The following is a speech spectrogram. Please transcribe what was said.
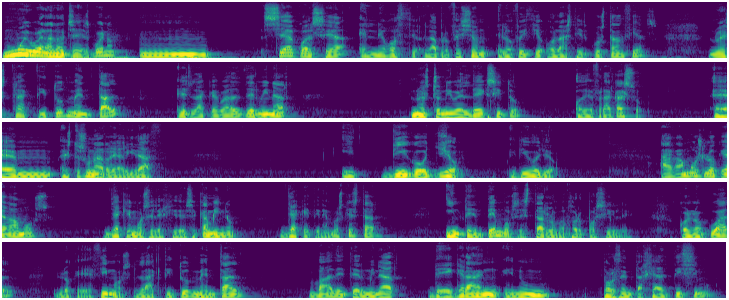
Muy buenas noches. Bueno, mmm, sea cual sea el negocio, la profesión, el oficio o las circunstancias, nuestra actitud mental es la que va a determinar nuestro nivel de éxito o de fracaso. Eh, esto es una realidad. Y digo yo, y digo yo, hagamos lo que hagamos, ya que hemos elegido ese camino, ya que tenemos que estar, intentemos estar lo mejor posible. Con lo cual, lo que decimos, la actitud mental, va a determinar de gran, en un porcentaje altísimo,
